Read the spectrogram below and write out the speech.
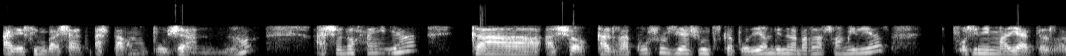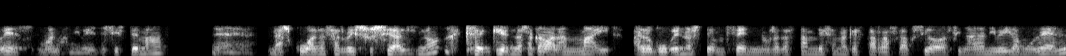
haguessin baixat, estaven pujant, no? Això no feia que això, que els recursos i ajuts que podien vindre per les famílies fossin immediats, al revés. Bueno, a nivell de sistema, eh, les cues de serveis socials, no? Crec que no s'acabaran mai. El govern no estem fent. Nosaltres també fem aquesta reflexió. Al final, a nivell de model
